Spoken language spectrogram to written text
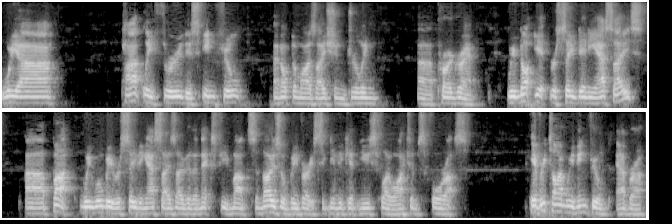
we are partly through this infill and optimization drilling uh, program. We've not yet received any assays, uh, but we will be receiving assays over the next few months, and those will be very significant news flow items for us. Every time we've infilled Abra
